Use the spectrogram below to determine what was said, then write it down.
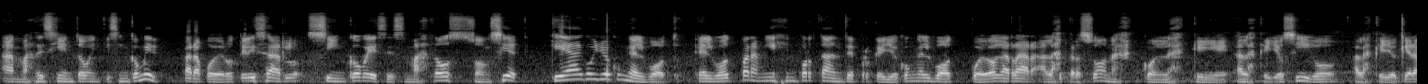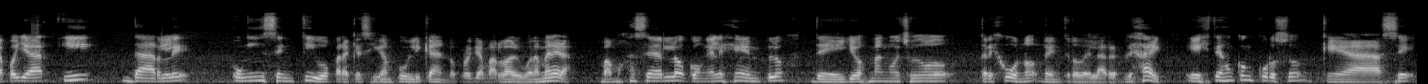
a más de 125.000 para poder utilizarlo 5 veces más 2 son 7. ¿Qué hago yo con el bot? El bot para mí es importante porque yo con el bot puedo agarrar a las personas con las que, a las que yo sigo, a las que yo quiero apoyar y darle un incentivo para que sigan publicando, por llamarlo de alguna manera. Vamos a hacerlo con el ejemplo de Josman 831 dentro de la red de Hype. Este es un concurso que hace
